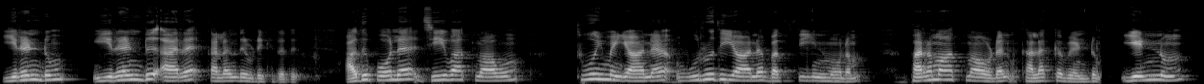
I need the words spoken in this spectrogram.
இரண்டும் இரண்டு அற கலந்து விடுகிறது. அதுபோல ஜீவாத்மாவும் தூய்மையான உறுதியான பக்தியின் மூலம் பரமாத்மாவுடன் கலக்க வேண்டும். என்னும்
